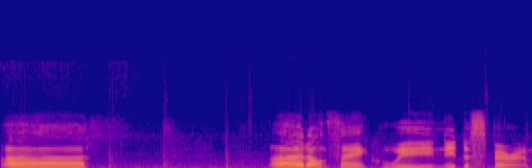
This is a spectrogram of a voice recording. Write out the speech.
Uh, I don't think we need to spare him.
